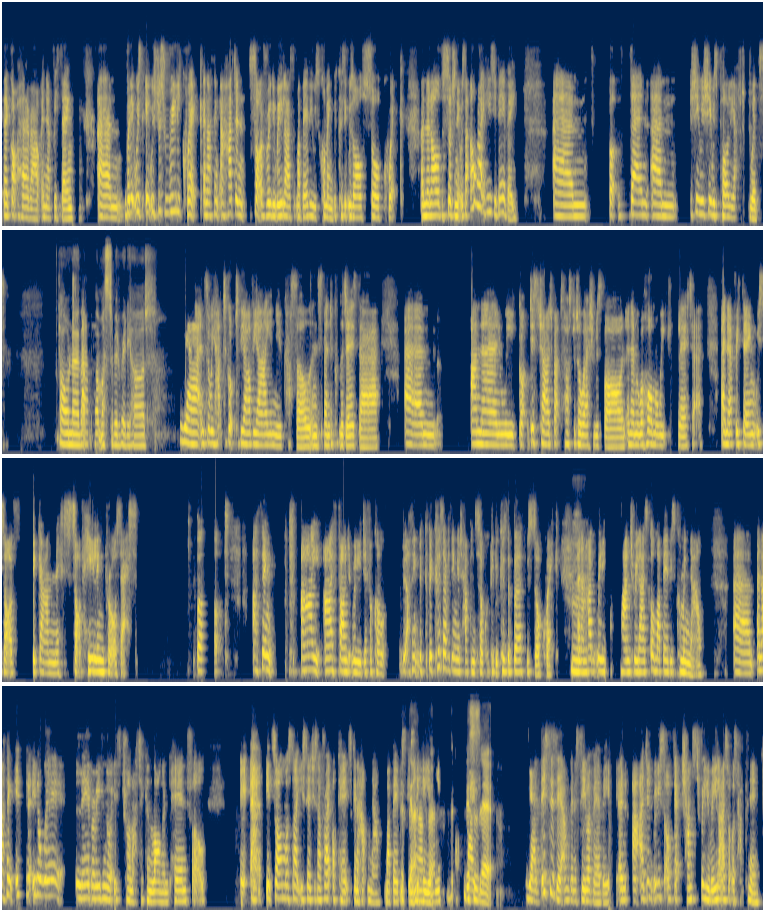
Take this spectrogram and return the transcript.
they got her out and everything, um, but it was it was just really quick, and I think I hadn't sort of really realised that my baby was coming because it was all so quick, and then all of a sudden it was like, oh right, here's your baby, um, but then um, she was she was poorly afterwards. Oh no, that um, that must have been really hard. Yeah, and so we had to go up to the RVI in Newcastle and spend a couple of days there. Um, and then we got discharged back to the hospital where she was born. And then we were home a week later. And everything, we sort of began this sort of healing process. But I think I I found it really difficult. I think because everything had happened so quickly, because the birth was so quick, mm. and I hadn't really had time to realize, oh, my baby's coming now. Um, and I think in, in a way, labour, even though it's traumatic and long and painful, it, it's almost like you say to yourself, right, okay, it's going to happen now. My baby's going to be here. This like, is it. Yeah, this is it. I'm going to see my baby. And I, I, didn't really sort of get a chance to really realize what was happening.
